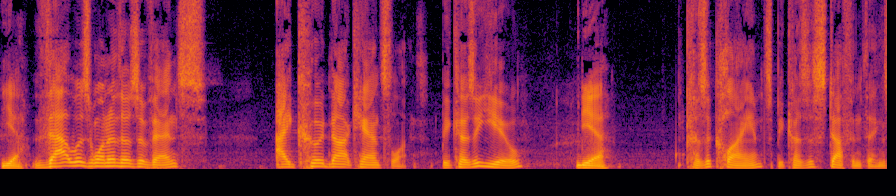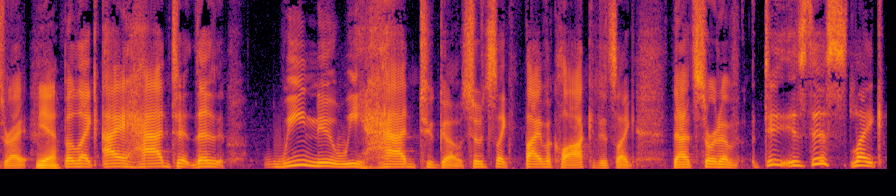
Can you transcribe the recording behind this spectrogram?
Yeah. that was one of those events I could not cancel on because of you, Yeah. because of clients, because of stuff and things, right? Yeah. But like, I had to. The we knew we had to go, so it's like five o'clock, and it's like that sort of. Is this like?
